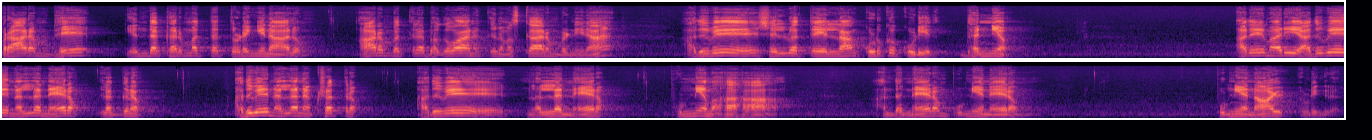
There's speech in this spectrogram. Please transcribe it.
பிராரம்பே எந்த கர்மத்தை தொடங்கினாலும் ஆரம்பத்தில் பகவானுக்கு நமஸ்காரம் பண்ணினா அதுவே செல்வத்தை எல்லாம் கொடுக்கக்கூடியது தன்யம். அதே மாதிரி அதுவே நல்ல நேரம் லக்னம். அதுவே நல்ல நட்சத்திரம். அதுவே நல்ல நேரம் புண்ணியமகா அந்த நேரம் புண்ணிய நேரம் புண்ணிய நாள் அப்படிங்கிறார்.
